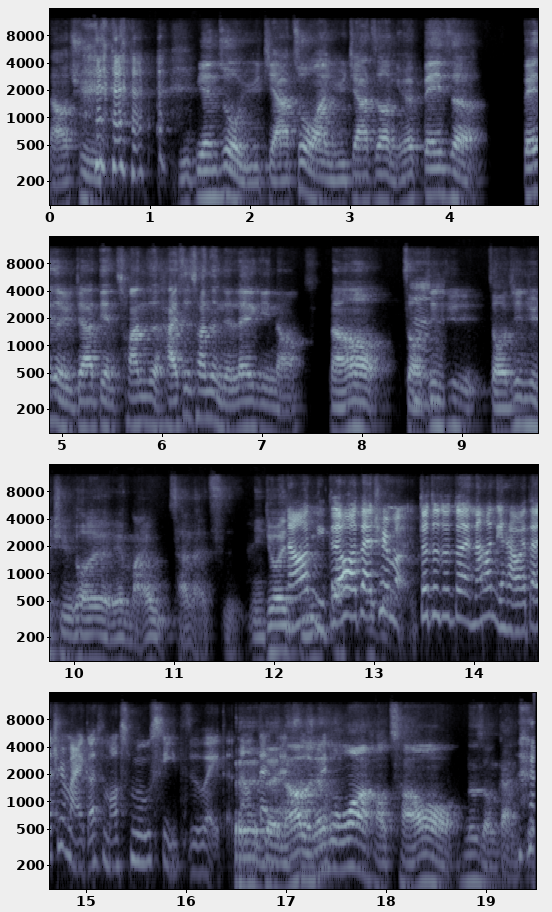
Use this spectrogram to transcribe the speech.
然后去一边做瑜伽，做完瑜伽之后你会背着背着瑜伽垫，穿着还是穿着你的 legging 哦，然后。走进去，嗯、走进去去后面买午餐来吃，你就会。然后你最后再去买，对对对对，然后你还会再去买个什么 smoothie 之类的。对对对，然后人家说哇，好潮哦，那种感觉。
